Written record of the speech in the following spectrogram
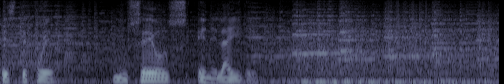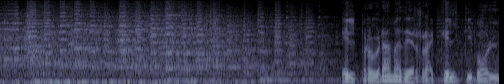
Este fue Museos en el Aire. El programa de Raquel Tibol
